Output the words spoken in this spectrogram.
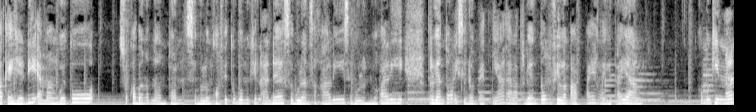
Oke jadi emang gue tuh suka banget nonton. Sebelum covid tuh gue mungkin ada sebulan sekali sebulan dua kali. Tergantung isi dompetnya sama tergantung film apa yang lagi tayang. Kemungkinan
